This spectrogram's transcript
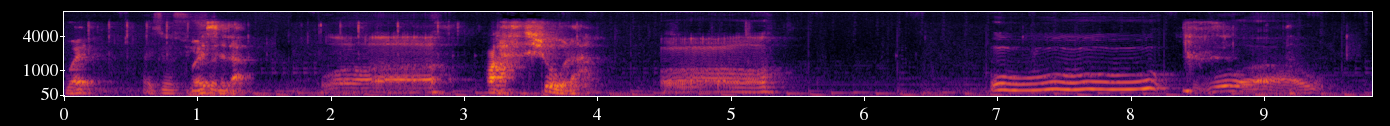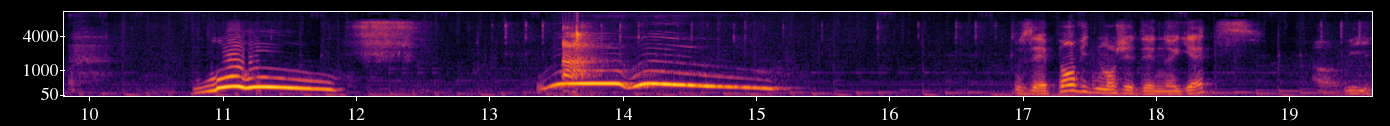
ouais, Vas-y, on suit ouais, c'est là. Oh. Ah, c'est chaud là. Oh. Ouh. Waouh Wouhou. Wouhou. Vous avez pas envie de manger des nuggets? Oh oui.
